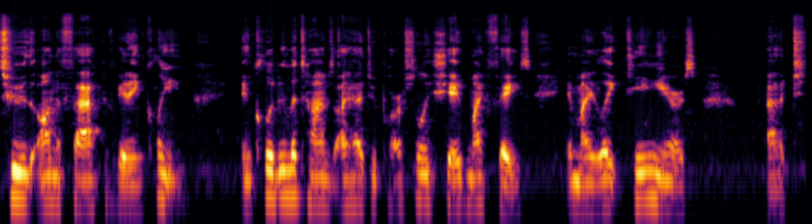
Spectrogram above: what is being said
to on the fact of getting clean, including the times I had to personally shave my face in my late teen years, uh, t-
